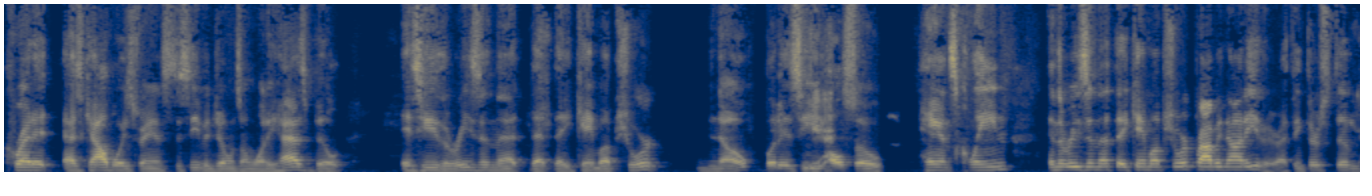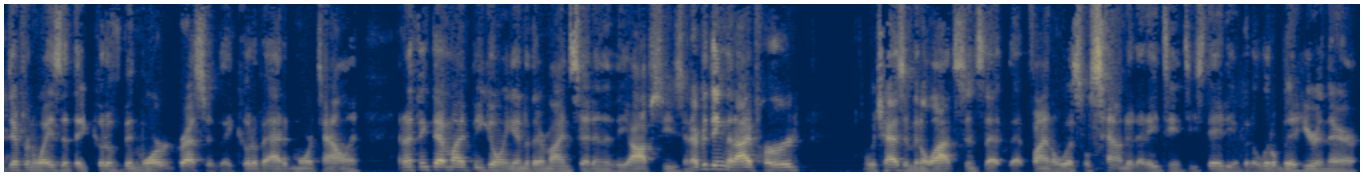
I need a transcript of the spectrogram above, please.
credit as Cowboys fans to Stephen Jones on what he has built. Is he the reason that that they came up short? No, but is he Yeah. also hands clean in the reason that they came up short? Probably not either. I think there's still Yeah. different ways that they could have been more aggressive. They could have added more talent. And I think that might be going into their mindset into the offseason. Everything that I've heard, which hasn't been a lot since that that final whistle sounded at AT&T Stadium, but a little bit here and there,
